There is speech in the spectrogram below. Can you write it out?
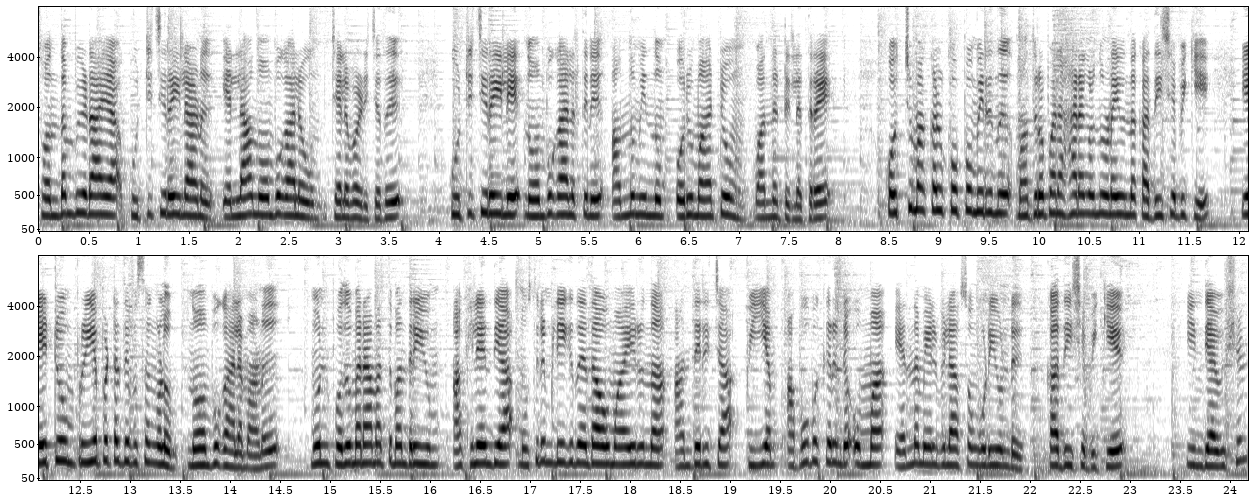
സ്വന്തം വീടായ കുറ്റിച്ചിറയിലാണ് എല്ലാ നോമ്പുകാലവും ചെലവഴിച്ചത്. കുറ്റിച്ചിറയിലെ നോമ്പുകാലത്തിന് അന്നും ഇന്നും ഒരു മാറ്റവും വന്നിട്ടില്ലത്രേ. കൊച്ചുമക്കൾക്കൊപ്പം ഇരുന്ന് മധുരപലഹാരങ്ങൾ നുണയുന്ന കദീശബിക്ക് ഏറ്റവും പ്രിയപ്പെട്ട ദിവസങ്ങളും നോമ്പുകാലമാണ്. മുൻ പൊതുമരാമത്ത് മന്ത്രിയും അഖിലേന്ത്യാ മുസ്ലിം ലീഗ് നേതാവുമായിരുന്ന അന്തരിച്ച പി എം അബൂബക്കറിന്റെ ഉമ്മ എന്ന മേൽവിലാസം കൂടിയുണ്ട് കദീശബിക്ക്. ഇന്ത്യ വിഷൻ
